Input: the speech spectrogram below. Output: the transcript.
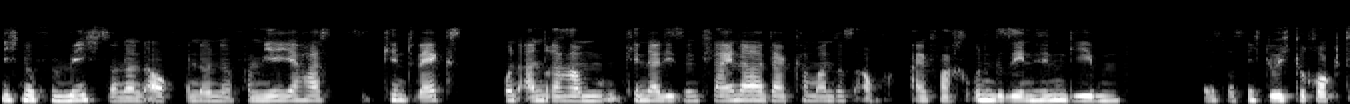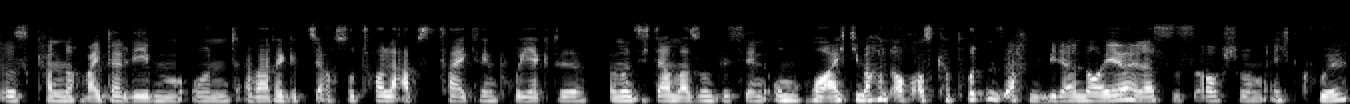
nicht nur für mich, sondern auch wenn du eine Familie hast, das Kind wächst, und andere haben Kinder, die sind kleiner, da kann man das auch einfach ungesehen hingeben. Alles, was nicht durchgerockt ist, kann noch weiterleben. Und aber da gibt es ja auch so tolle Upcycling-Projekte, wenn man sich da mal so ein bisschen umhorcht. Die machen auch aus kaputten Sachen wieder neue. Das ist auch schon echt cool.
